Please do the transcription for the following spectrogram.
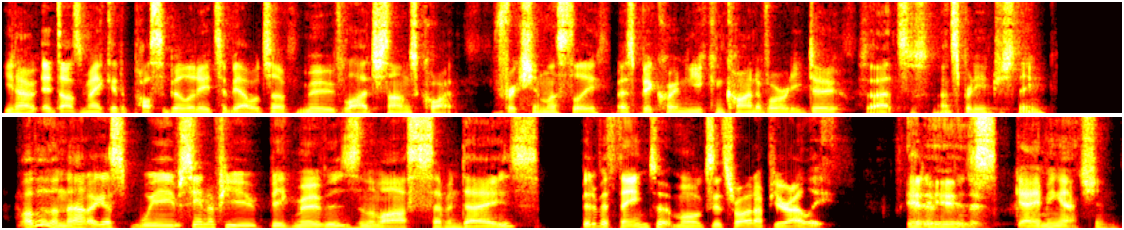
you know, it does make it a possibility to be able to move large sums quite frictionlessly, as Bitcoin you can kind of already do. So that's that's pretty interesting. Other than that, I guess we've seen a few big movers in the last seven days. Bit of a theme to it, Morgs. It's right up your alley. It is gaming action.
